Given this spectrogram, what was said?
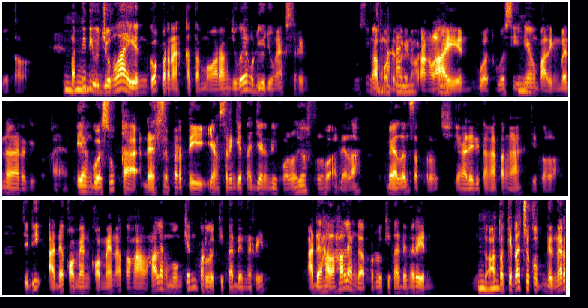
gitu. Mm-hmm. Tapi di ujung lain gue pernah ketemu orang juga yang di ujung ekstrim gue sih nggak mau dengerin orang hmm. lain buat gue sih ini hmm. yang paling benar gitu kan yang gue suka dan seperti yang sering kita ajarin di follow your flow adalah balance approach yang ada di tengah-tengah gitu loh jadi ada komen-komen atau hal-hal yang mungkin perlu kita dengerin ada hal-hal yang nggak perlu kita dengerin gitu mm-hmm. atau kita cukup denger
